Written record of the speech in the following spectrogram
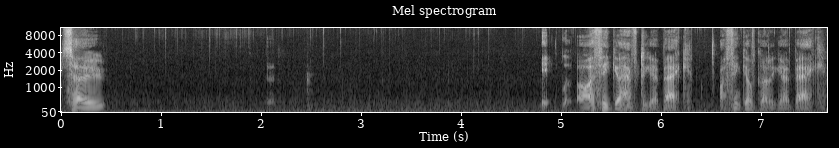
So, it, I think I have to go back. I think I've got to go back.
